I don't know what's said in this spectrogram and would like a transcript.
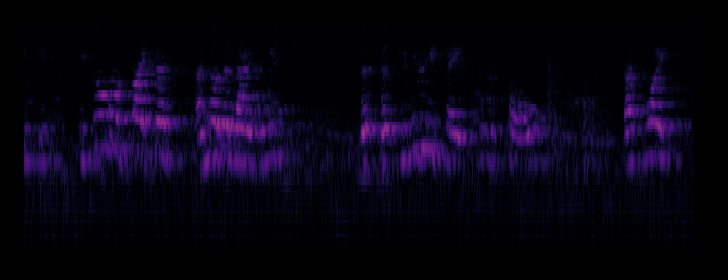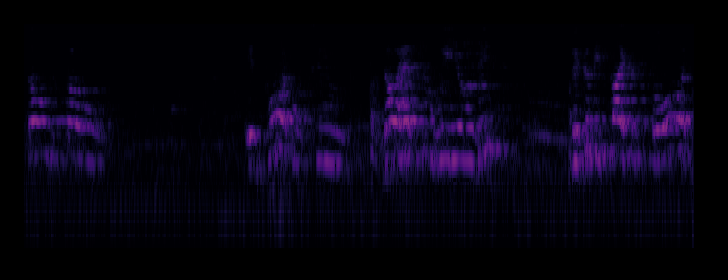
it's, it's almost like a, another language that, that communicates to the soul. That's why it's so, so important to know how to wield it. Because it's like a sword.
